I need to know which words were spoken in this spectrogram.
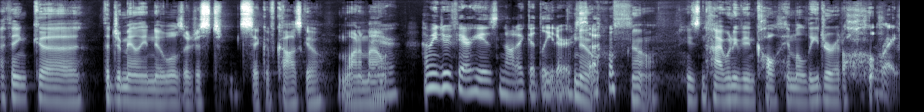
I think uh, the Jamaillian nobles are just sick of Cosgo, want him out. I mean, to be fair, he is not a good leader. No, So. no, he's. I wouldn't even call him a leader at all. Right.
